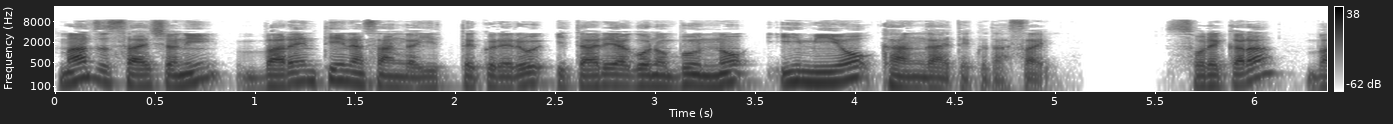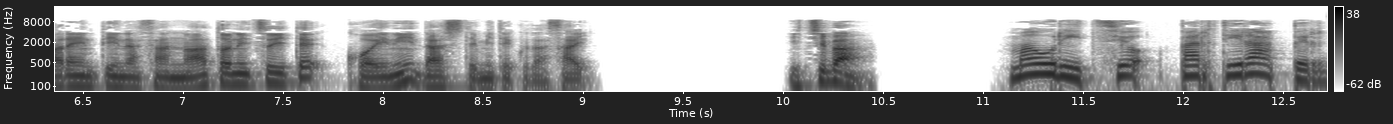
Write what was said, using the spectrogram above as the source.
まず最初にバレンティーナさんが言ってくれるイタリア語の文の意味を考えてください。それからバレンティーナさんの後について声に出してみてください。1番。マウリツィオ partirà per。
